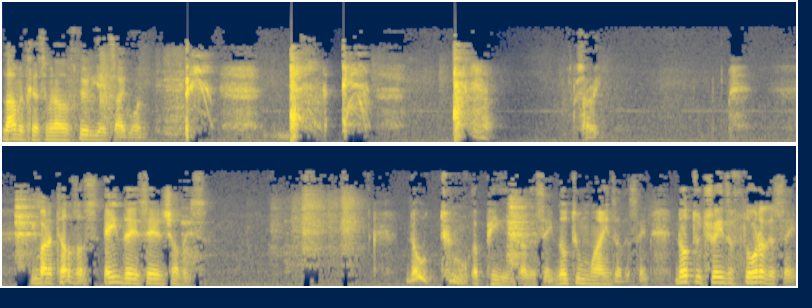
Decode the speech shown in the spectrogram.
Lamed Chesem Aleph 38 side 1 sorry. Gemara tells us Ein Day Seir Shabbos. No two opinions are the same. No two minds are the same. No two trains of thought are the same.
